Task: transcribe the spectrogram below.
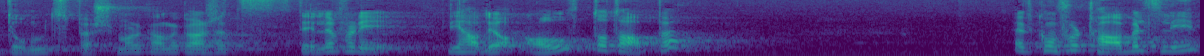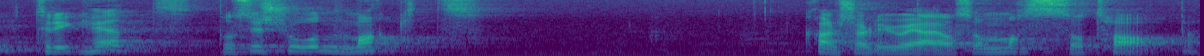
Dumt spørsmål kan du kanskje stille, fordi de hadde jo alt å tape. Et komfortabelt liv, trygghet, posisjon, makt. Kanskje har du og jeg også masse å tape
